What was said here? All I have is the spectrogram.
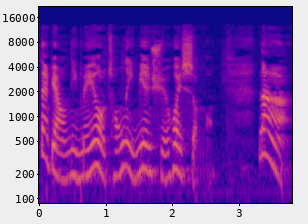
代表你没有从里面学会什么。那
